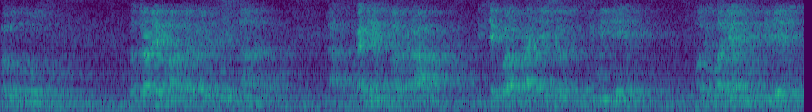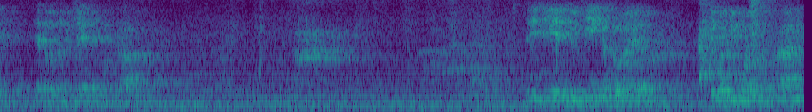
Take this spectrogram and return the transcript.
было вложено. Поздравляю вас, дорогой отец Александр, а с духовенства храма и всех вас, братья и сестры, с юбилеем, с благословенным юбилеем этого замечательного храма. Среди людей, которые сегодня молятся в храме,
